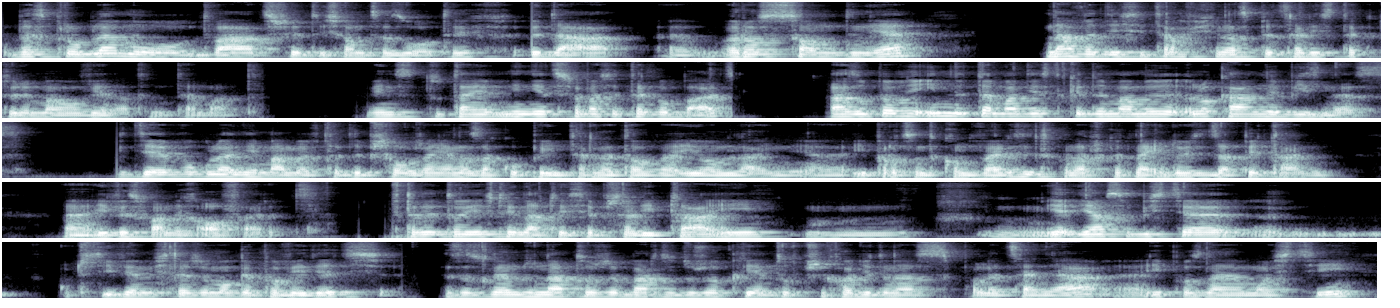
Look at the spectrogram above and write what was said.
bez problemu 2-3 tysiące złotych wyda e, rozsądnie, nawet jeśli trafi się na specjalistę, który mało wie na ten temat. Więc tutaj nie, nie trzeba się tego bać. A zupełnie inny temat jest, kiedy mamy lokalny biznes, gdzie w ogóle nie mamy wtedy przełożenia na zakupy internetowe i online e, i procent konwersji, tylko na przykład na ilość zapytań e, i wysłanych ofert. Wtedy to jeszcze inaczej się przelicza i mm, ja, ja osobiście uczciwie myślę, że mogę powiedzieć, ze względu na to, że bardzo dużo klientów przychodzi do nas z polecenia e, i po znajomości.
